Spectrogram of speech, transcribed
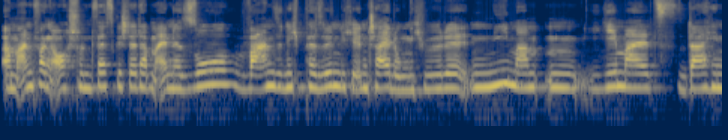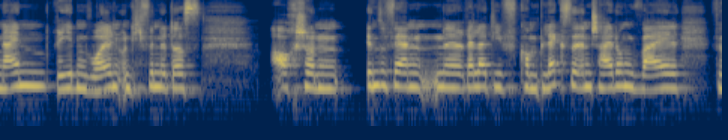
am Anfang auch schon festgestellt haben, eine so wahnsinnig persönliche Entscheidung. Ich würde niemandem jemals da hineinreden wollen und ich finde das auch schon insofern eine relativ komplexe Entscheidung, weil für,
